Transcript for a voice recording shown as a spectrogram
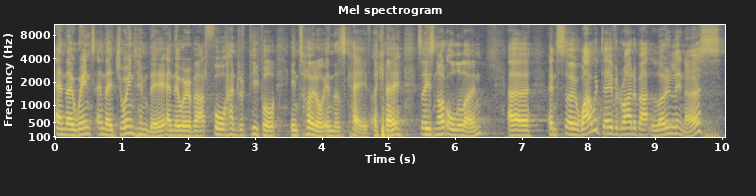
and they went and they joined him there, and there were about 400 people in total in this cave, okay? So he's not all alone. Uh, and so, why would David write about loneliness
